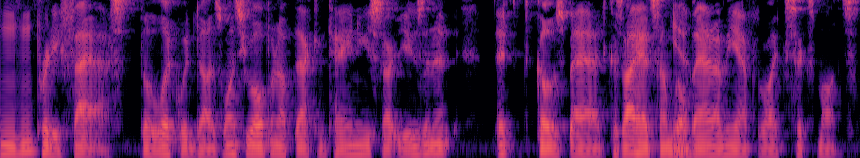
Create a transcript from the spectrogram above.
mm-hmm. pretty fast. The liquid does. Once you open up that container, you start using it, it goes bad. Because I had some Yeah. go bad on me after like six months.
